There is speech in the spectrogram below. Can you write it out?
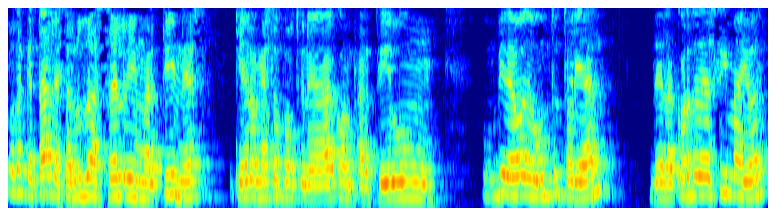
Hola, ¿qué tal? Les saluda Selvin Martínez. Quiero en esta oportunidad compartir un, un video de un tutorial del acorde de Si mayor.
